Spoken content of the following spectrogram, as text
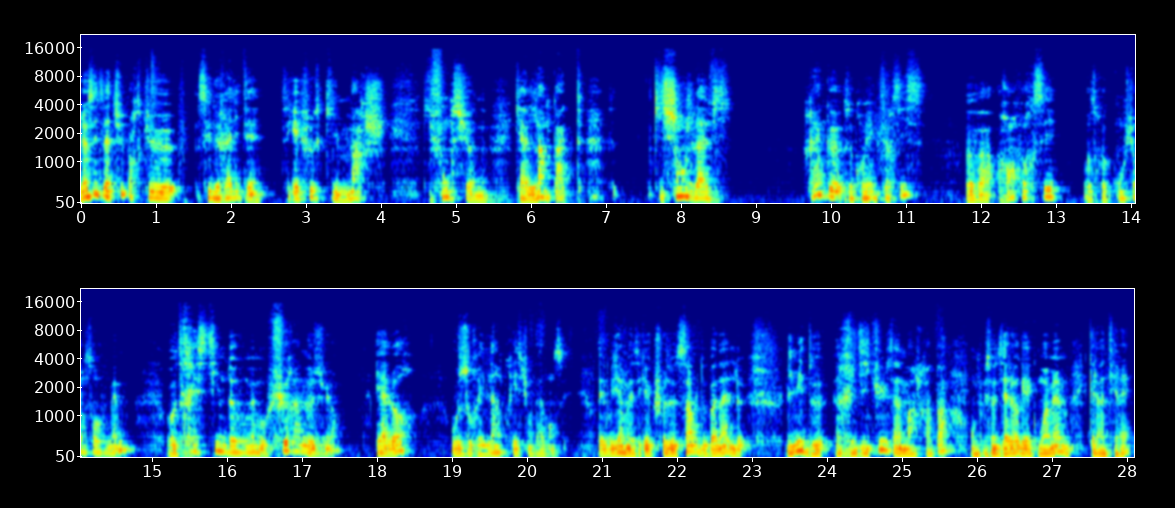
J'insiste là-dessus parce que c'est une réalité. C'est quelque chose qui marche, qui fonctionne, qui a l'impact, qui change la vie. Rien que ce premier exercice va renforcer votre confiance en vous-même, votre estime de vous-même au fur et à mesure, et alors vous aurez l'impression d'avancer. Vous allez vous dire, mais c'est quelque chose de simple, de banal, de limite de ridicule, ça ne marchera pas. On peut se dialogue avec moi-même, quel intérêt?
